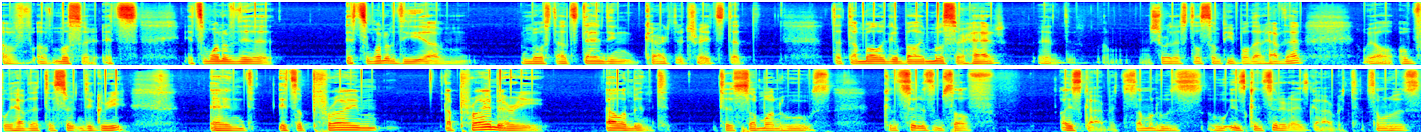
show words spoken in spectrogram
of of Musar. It's it's one of the it's one of the um, most outstanding character traits that that the Bali Musar had, and I'm sure there's still some people that have that. We all hopefully have that to a certain degree, and it's a prime, a primary element to someone who considers himself Eisgarbet, someone who's who is considered Eisgarbet, someone who's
